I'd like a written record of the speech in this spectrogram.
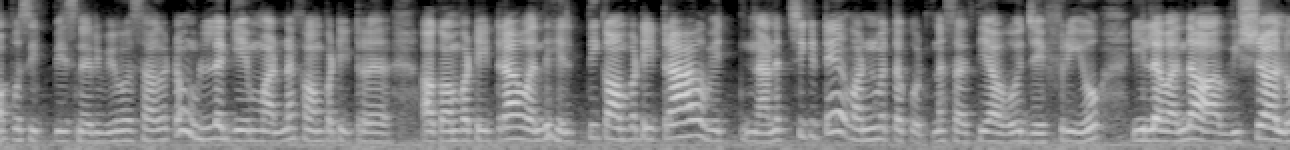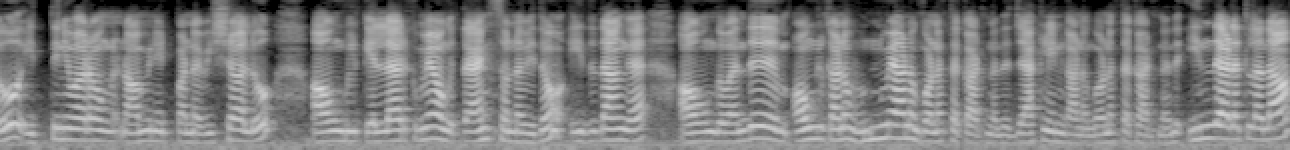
ஆப்போசிட் பேசின ரிவ்யூவர்ஸ் ஆகட்டும் உள்ளே கேம் ஆடின காம்படிட்டர் காம்படிட்டராக வந்து ஹெல்த்தி காம்படிட்டராக வெ நினச்சிக்கிட்டு வன்மத்தை கொட்டின சத்யாவோ ஜெஃப்ரியோ இல்லை வந்து விஷாலோ இத்தனை வாரம் அவங்க நாமினேட் பண்ண விஷாலோ அவங்களுக்கு எல்லாருக்குமே அவங்க தேங்க்ஸ் சொன்ன விதம் இதுதாங்க. அவங்க வந்து அவங்களுக்கான உண்மையான குணத்தை காட்டினது ஜாக்லின்கான குணத்தை காட்டினது. இந்த இடத்துல தான்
